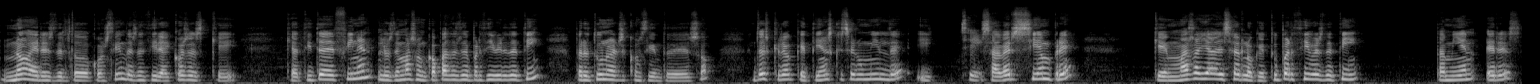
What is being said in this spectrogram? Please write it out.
no eres del todo consciente. Es decir, hay cosas que, que a ti te definen, los demás son capaces de percibir de ti, pero tú no eres consciente de eso. Entonces creo que tienes que ser humilde y Sí. saber siempre que más allá de ser lo que tú percibes de ti, también eres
